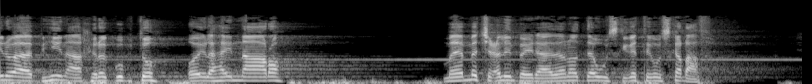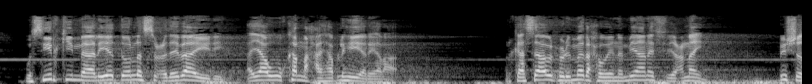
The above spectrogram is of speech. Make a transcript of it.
Inuu aabbihiin aakhiro gubto oo ilaahay naaro. Mae ma jeclin bay idhaahdeenoo dee wuu iskaga tego iska dhaafay. Wasiirkii maaliyaddoo la socday baa yidhi ayaa wuu ka naxay hablihii yaryaraa markaasaa wuxuu idhi madaxweyne miyaanay fiicnayn? Bisha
